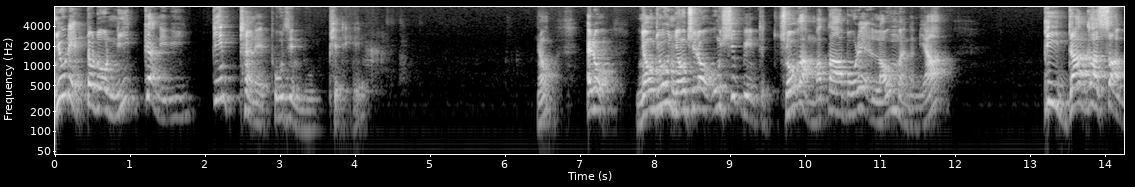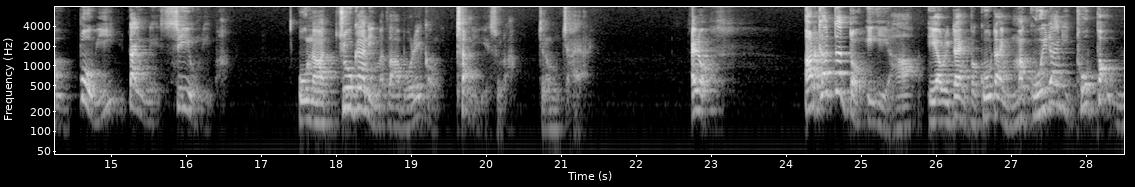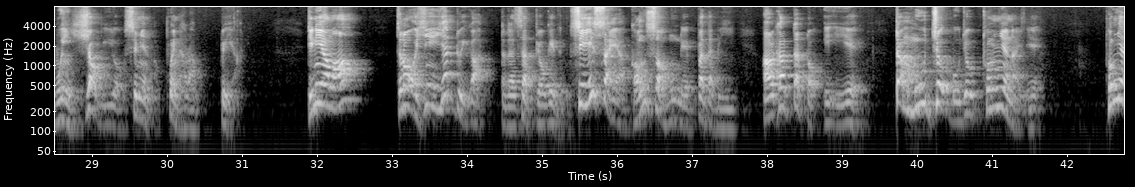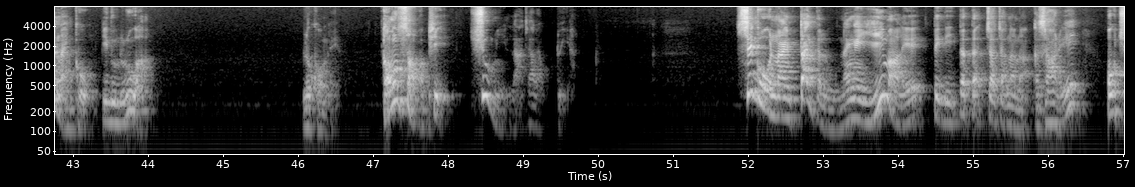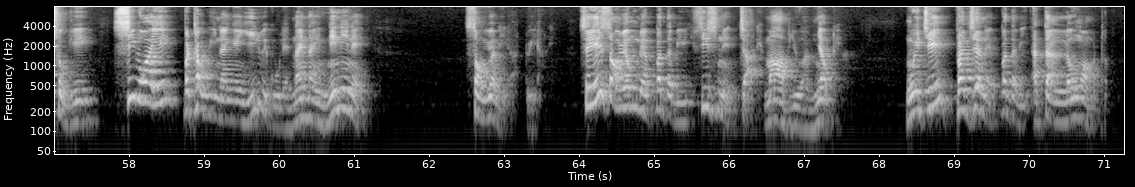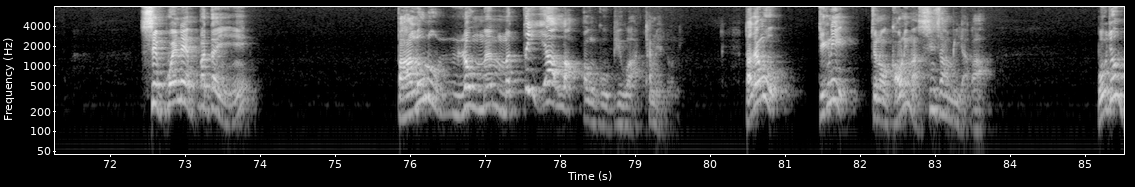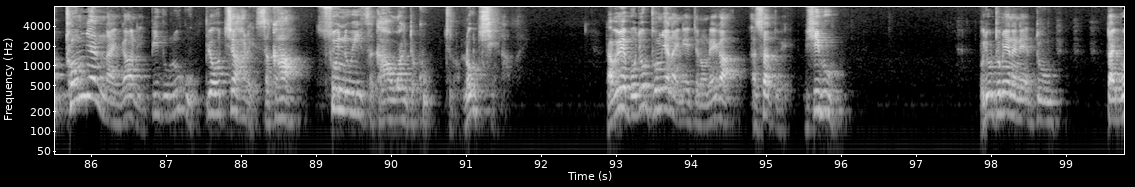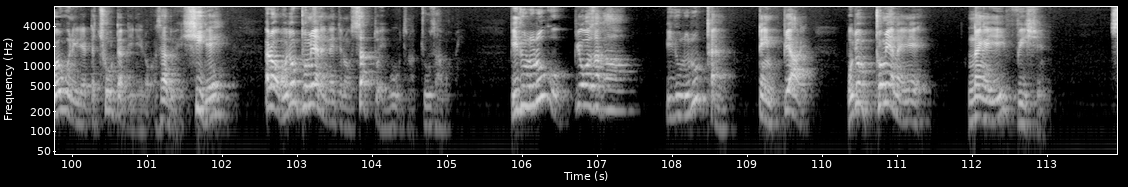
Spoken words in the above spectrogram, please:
မြို့နဲ့တော်တော်နီးကပ်နေပြီးပြင်းထန်တဲ့ထိုးစစ်မျိုးဖြစ်တယ် နော်အဲ့တော့ညောင်ကျိုးညောင်ချီတော့အုံရှိပင်တကြောကမตาပေါ်တဲ့အလောင်းမှန်သမျှပြည်ဓာတ်ကစကိုပို့ပြီးတိုက်နေစေးုံနေပါအိုနာကြိုးကန်းနေမตาပေါ်တဲ့ကောင်ထပ်နေရဆိုတာကျွန်တော်တို့ကြားရတယ်အဲ့တော့အာကတ်တော်အေအေဟာ AR တိုင်းပကိုးတိုင်းမကွေးတိုင်းဒီထိုးပေါက်ဝင်ရောက်ပြီးတော့စစ်မျက်နှာဖွင့်ထားတာတွေ့ရတယ်ဒီနေရာမှာကျွန်တော်အရင်ရက်တွေက တရဆက်ပြောခဲ့တယ်စီးဆိုင်ရာခေါင်းဆောင်မှုနဲ့ပတ်သက်ပြီးအာရခတ်တတော်အေအေရဲ့တမှုချုပ်ပုံချုပ်ထွန်းမြတ်နိုင်ရဲ့ထွန်းမြတ်နိုင်ကိုပြည်သူလူထုဟာလို့ခေါ်မယ်ခေါင်းဆောင်အဖြစ်ရှုမြင်လာကြတာကိုတွေ့ရစစ်ကိုအနိုင်တိုက်တယ်လို့နိုင်ငံရေးမှာလည်းတိတ်တိတ်တက်တက်ကြကြနာနာကစားတယ်အုပ်ချုပ်ရေးစီးပွားရေးပထဝီနိုင်ငံရေးတွေကိုလည်းနိုင်နိုင်နင်းနင်းနဲ့ဆောင်ရွက်နေတာ တွေ့ရတယ်။စီးရေးဆောင်ရွက်မှုနဲ့ပတ်သက်ပြီးစီးစနစ်ကြတယ်မဟာဗျူဟာမြောက်တယ်။ငွေကြေးဘတ်ဂျက်နဲ့ပတ်သက်ပြီးအတန်လုံးဝမထွက်။စစ်ပွဲနဲ့ပတ်သက်ရင်ဘာလို့လို့လုံမမသိရလောက်အောင်ကိုဗျူဟာထက်မြက်လို့နေ။ဒါကြောင့်မို့ဒီကနေ့ကျွန်တော်ခေါင်းထဲမှာစဉ်းစားမိတာကဘိုလ်ချုပ်ထွန်းမြတ်နိုင်ကနေပြည်သူလူကိုပြောကြားတဲ့စကားဆွေးနွေးစကားဝိုင်းတစ်ခုကျွန်တော်လုပ်ချင်တာပါတယ်။ ဒါပေမဲ့ဗိုလ်ချုပ်ထွန်းမြတ်နိုင်နဲ့ကျွန်တော်လည်းကအဆက်တွေမရှိဘူး။ဗိုလ်ချုပ်ထွန်းမြတ်နိုင်နဲ့အတူတိုက်ပွဲဝင်နေတဲ့တချို့တက်တွေနေတော့အဆက်တွေရှိတယ်။အဲ့တော့ဗိုလ်ချုပ်ထွန်းမြတ်နိုင်နဲ့ကျွန်တော်ဆက်တွေဖို့ကျွန်တော်စူးစမ်းပါမယ်။ပြည်သူလူထုကိုပြောစကားပြည်သူလူထုထံတင်ပြတယ်ဗိုလ်ချုပ်ထွန်းမြတ်နိုင်ရဲ့နိုင်ငံရေး vision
